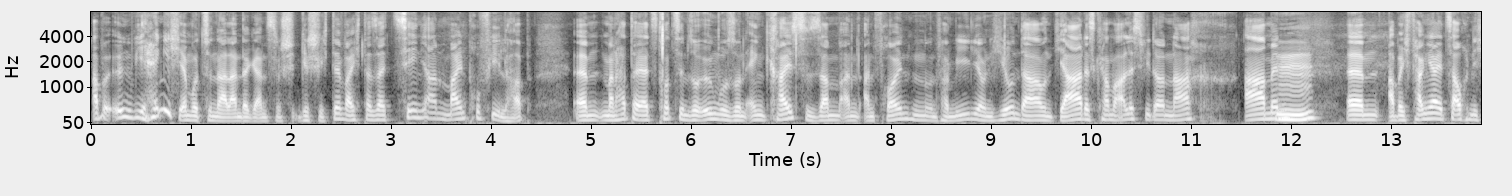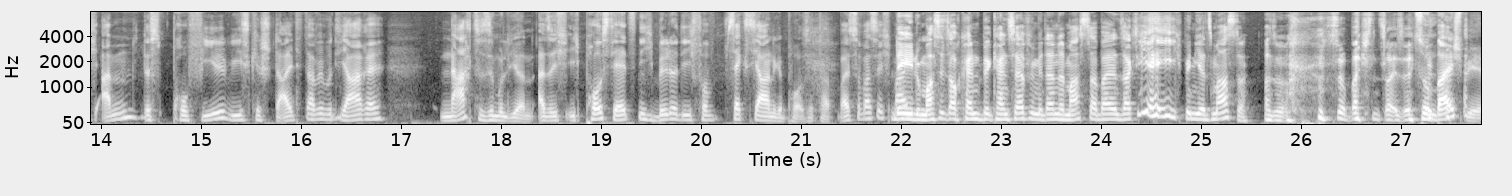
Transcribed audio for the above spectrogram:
Aber irgendwie hänge ich emotional an der ganzen Geschichte, weil ich da seit zehn Jahren mein Profil habe. Ähm, man hat da jetzt trotzdem so irgendwo so einen engen Kreis zusammen an, an Freunden und Familie und hier und da und ja, das kann man alles wieder nachahmen. Mhm. Ähm, aber ich fange ja jetzt auch nicht an, das Profil, wie ich es gestaltet habe über die Jahre, nachzusimulieren. Also ich, ich poste ja jetzt nicht Bilder, die ich vor sechs Jahren gepostet habe. Weißt du, was ich meine? Nee, du machst jetzt auch kein, kein Selfie mit deiner Masterarbeit und sagst, yay, ich bin jetzt Master. Also so beispielsweise. Zum Beispiel.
